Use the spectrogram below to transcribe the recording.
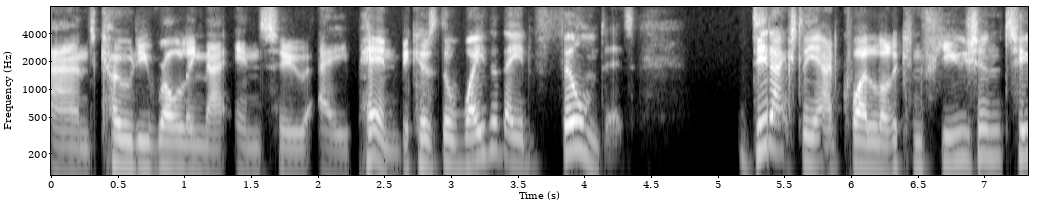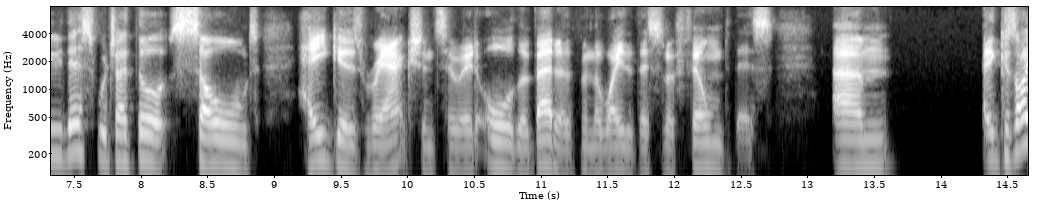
and Cody rolling that into a pin because the way that they had filmed it did actually add quite a lot of confusion to this, which I thought sold Hager's reaction to it all the better from the way that they sort of filmed this. Um, because I,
